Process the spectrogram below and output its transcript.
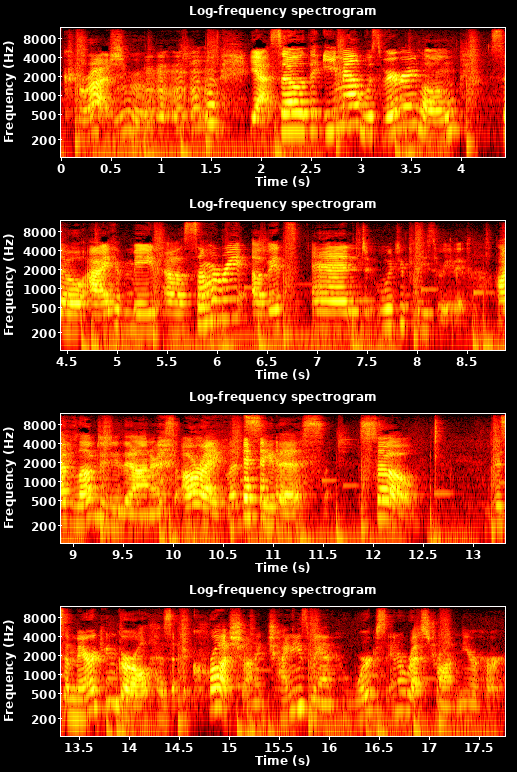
crush. Ooh. Yeah, so the email was very, very long. So I have made a summary of it and would you please read it? I'd love to do the honors. All right, let's see this. So, this American girl has a crush on a Chinese man who works in a restaurant near her.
